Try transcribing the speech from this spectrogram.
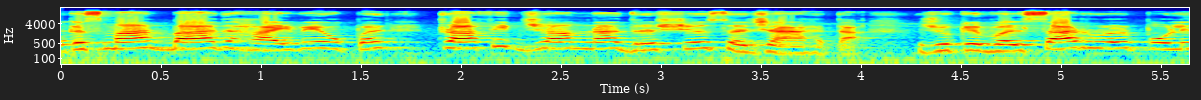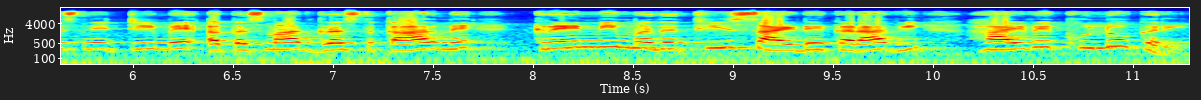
અકસ્માત બાદ હાઈવે ઉપર ટ્રાફિક જામના દ્રશ્યો સર્જાયા હતા. જો કે વલસાડ રૂરલ પોલીસની ટીમે અકસ્માતગ્રસ્ત કારને ક્રેનની મદદથી સાઇડે કરાવી હાઈવે ખુલ્લો કરી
